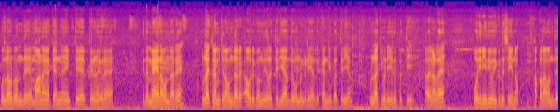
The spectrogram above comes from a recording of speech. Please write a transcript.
முதல்வர் வந்து மாநகர பெண்ணை பெ- பெருநகர இதை மேயராக வந்தார். உள்ளாட்சி அமைச்சராக வந்தார். அவருக்கு வந்து இதில் தெரியாத ஒன்றும் கிடையாது. கண்டிப்பாக தெரியும் உள்ளாட்சியுடைய இதை பற்றி. அதனால் போதிய நிதி ஒதுக்கீடு செய்யணும். அப்போ தான் வந்து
